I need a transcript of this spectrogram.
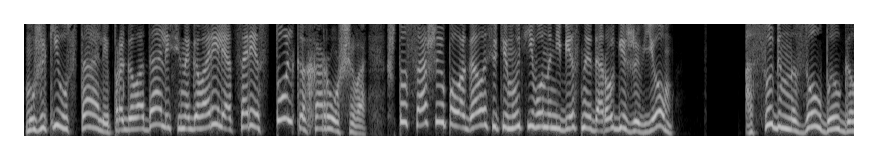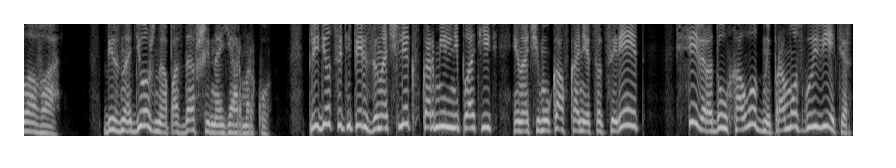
Мужики устали проголодались и наговорили о царе столько хорошего что саше полагалось утянуть его на небесной дороге живьем особенно зол был голова безнадежно опоздавший на ярмарку придется теперь за ночлег в кормильне платить иначе мука в конец оцереет с севера дул холодный промозглый ветер.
